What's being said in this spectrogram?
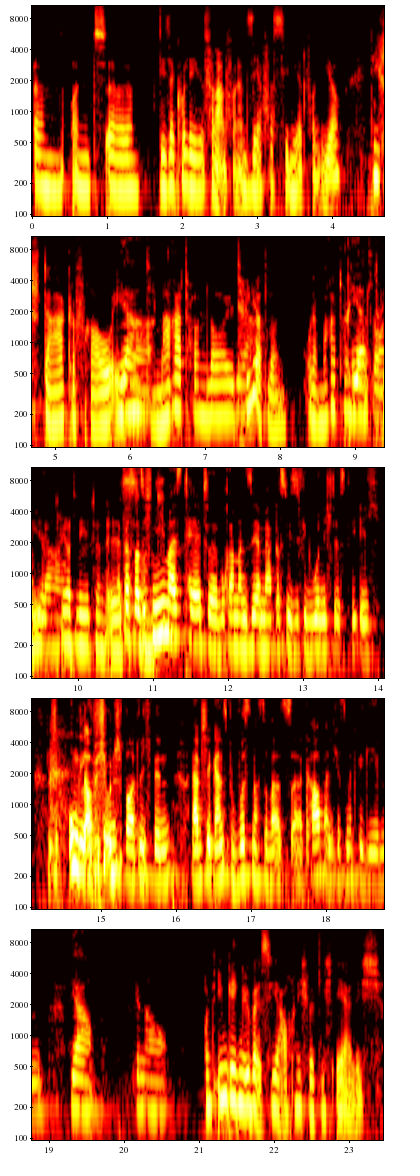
Ähm, und äh, dieser Kollege ist von Anfang an sehr fasziniert von ihr. Die starke Frau, eben ja. die Marathonleute, ja. Triathlon oder Marathon Triathlon, Tri ja. Triathletin ist. Etwas, was ich niemals täte, woran man sehr merkt, dass diese Figur nicht ist wie ich. Dass ich unglaublich unsportlich bin. Und da habe ich ihr ganz bewusst noch so was äh, Körperliches mitgegeben. Ja, genau. Und ihm gegenüber ist sie ja auch nicht wirklich ehrlich,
